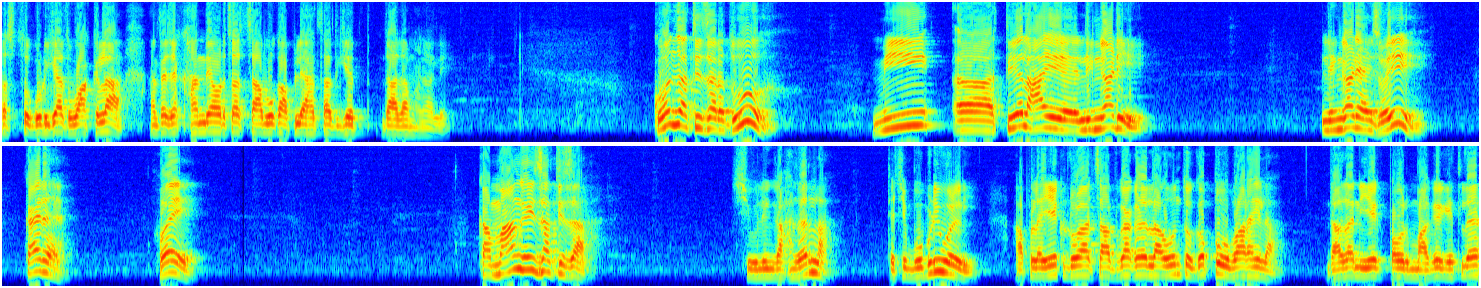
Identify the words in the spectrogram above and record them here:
तस तो गुडघ्यात वाकला आणि त्याच्या खांद्यावरचा चाबूक आपल्या हातात घेत दादा म्हणाले कोण जाते जरा तू? मी तेल आहे लिंगाडी. लिंगाडी आहेस वई काय रे? होय. का मांग आहे जातीचा शिवलिंग हादरला त्याची बोबडी वळली. आपला एक डोळा चापकाकडे लावून तो गप्प उभा राहिला. दादानी एक पाऊल मागे घेतलं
